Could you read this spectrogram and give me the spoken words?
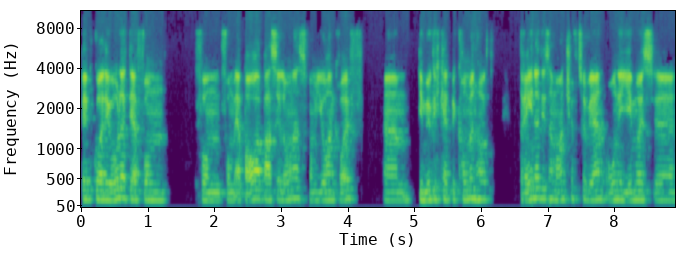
Pep Guardiola, der vom, vom, vom Erbauer Barcelonas, vom Johann Cruyff, ähm, die Möglichkeit bekommen hat, Trainer dieser Mannschaft zu werden, ohne jemals, äh,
